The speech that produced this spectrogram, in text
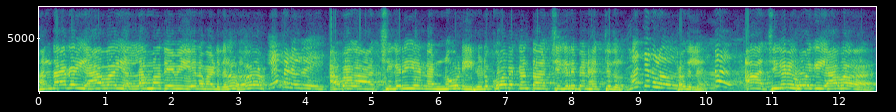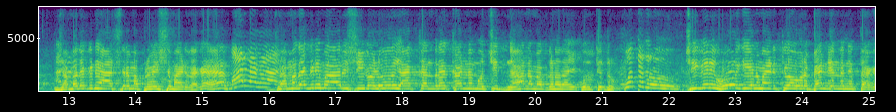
ಬಂದಾಗ ಯಾವ ಯಲ್ಲಮ್ಮ ದೇವಿ ಏನು ಮಾಡಿದಳು? ಏನ್ ಮಾಡಲ್ರಿ? ಅವಾಗ ಆ ಚಿಗರಿಯನ್ನ ನೋಡಿ ಹಿಡ್ಕೋಬೇಕಂತ ಆ ಚಿಗರಿ ಬೆನ್ ಹತ್ತಿದಳು. ಹತ್ತಿದಳು. ಹೌದಿಲ್ಲ? ಆ ಚಿಗರಿ ಹೋಗಿ ಯಾವ ಜಮದಗ್ನಿ ಆಶ್ರಮ ಪ್ರವೇಶ ಮಾಡಿದಾಗ ಜಮದಗ್ನಿ ಮಹರ್ಷಿಗಳು ಯಾಕಂದ್ರ ಕಣ್ಣು ಮುಚ್ಚಿ ಜ್ಞಾನ ಮಗ್ನರಾಗಿ ಕುಂತಿದ್ರು. ಕುಂತಿದ್ರು. ಚಿಗರಿ ಹೋಗಿ ಏನ್ ಮಾಡಿತ್ತು ಅವರ ಬೆನ್ನ ಹಿಂದೆ ನಿಂತಾಗ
